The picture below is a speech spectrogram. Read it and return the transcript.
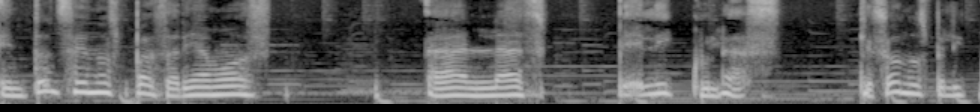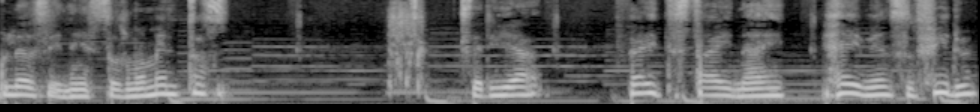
Entonces nos pasaríamos a las películas. Que son dos películas en estos momentos. Sería Fate Stay Night, Haven's Fury,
